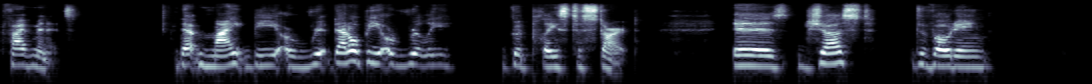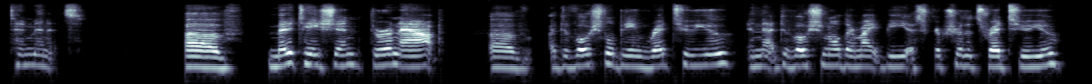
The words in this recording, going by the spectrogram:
Five minutes. That might be a re- that'll be a really good place to start. Is just devoting 10 minutes of meditation through an app of a devotional being read to you. In that devotional, there might be a scripture that's read to you.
